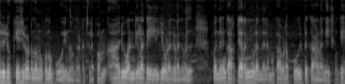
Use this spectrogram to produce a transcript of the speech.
ഒരു ലൊക്കേഷനിലോട്ട് നമുക്കൊന്ന് പോയി നോക്കാം കേട്ടോ. ചിലപ്പം ആ ഒരു വണ്ടികളൊക്കെ ആയിരിക്കും അവിടെ കിടക്കുന്നത്. അപ്പോൾ എന്തായാലും കറക്റ്റ് അറിഞ്ഞുകൂടാ എന്തായാലും നമുക്ക് അവിടെ പോയിട്ട് കാണാം ഗൈസ് ഓക്കെ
